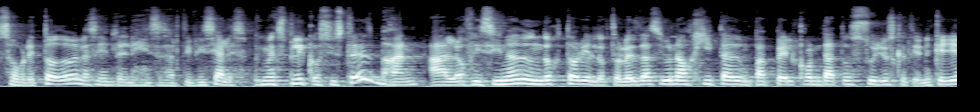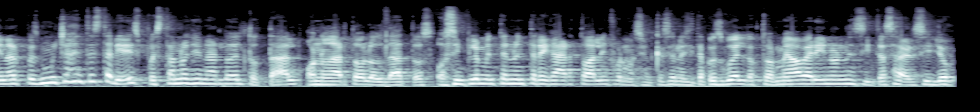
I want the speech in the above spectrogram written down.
sobre todo en las inteligencias artificiales. Me explico, si ustedes van a la oficina de un doctor y el doctor les da así una hojita de un papel con datos suyos que tienen que llenar, pues mucha gente estaría dispuesta a no llenarlo del total o no dar todos los datos o simplemente no entregar toda la información que se necesita. Pues güey, el doctor me va a ver y no necesita saber si yo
